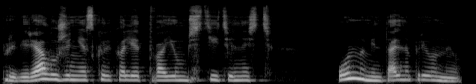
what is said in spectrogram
Проверял уже несколько лет твою мстительность». Он моментально приуныл.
